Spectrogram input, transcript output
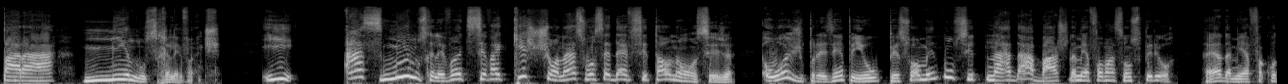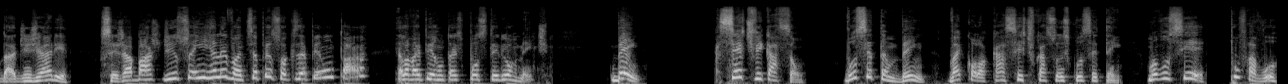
para a menos relevante. E as menos relevantes você vai questionar se você deve citar ou não. Ou seja, hoje, por exemplo, eu pessoalmente não cito nada abaixo da minha formação superior, é, da minha faculdade de engenharia. Ou seja, abaixo disso é irrelevante. Se a pessoa quiser perguntar, ela vai perguntar isso posteriormente. Bem, certificação. Você também vai colocar as certificações que você tem. Mas você, por favor,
